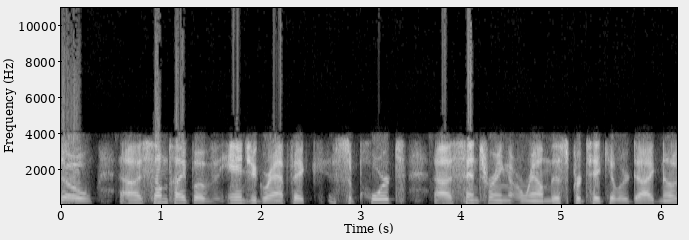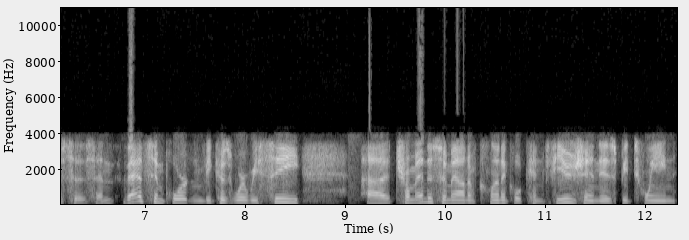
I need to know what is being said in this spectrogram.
So, uh, some type of angiographic support uh, centering around this particular diagnosis. And that's important because where we see a tremendous amount of clinical confusion is between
